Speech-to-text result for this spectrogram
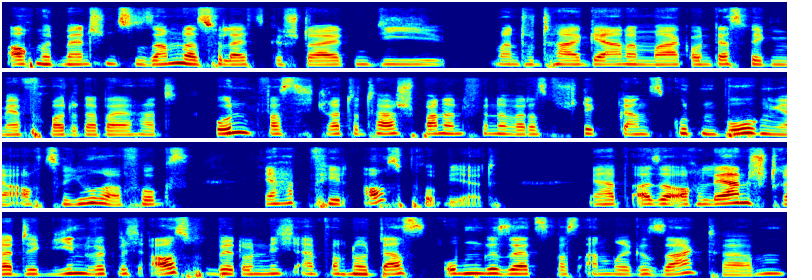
auch mit Menschen zusammen das vielleicht gestalten, die man total gerne mag und deswegen mehr Freude dabei hat. Und was ich gerade total spannend finde, weil das schlägt ganz guten Bogen ja auch zu Jurafuchs, ihr habt viel ausprobiert. Ihr habt also auch Lernstrategien wirklich ausprobiert und nicht einfach nur das umgesetzt, was andere gesagt haben.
